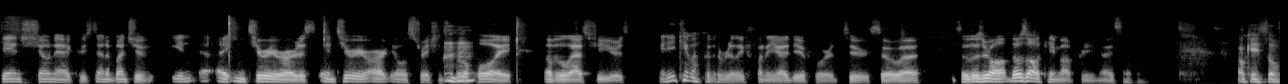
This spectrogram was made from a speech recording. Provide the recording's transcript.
Dan Shonak, who's done a bunch of in, uh, interior artists, interior art illustrations for Mhm. Ahoy over the last few years. And he came up with a really funny idea for it too. So uh, so those are all those all came out pretty nice. I think. Okay, so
